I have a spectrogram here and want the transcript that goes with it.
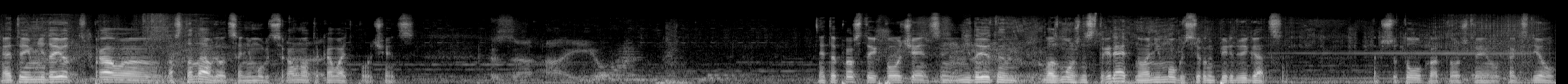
Это им не дает права останавливаться, они могут все равно атаковать, получается. Это просто их, получается, не дает им возможность стрелять, но они могут все равно передвигаться. Так что толку от того, что я вот так сделал,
